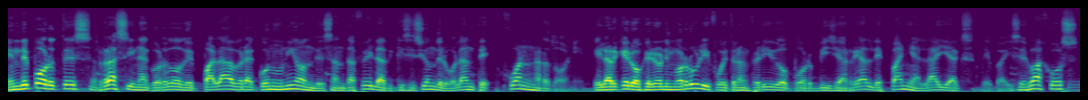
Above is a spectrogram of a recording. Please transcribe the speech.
En deportes, Racing acordó de palabra con Unión de Santa Fe la adquisición del volante Juan Nardoni. El arquero Jerónimo Rulli fue transferido por Villarreal de España al Ajax de Países Bajos.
